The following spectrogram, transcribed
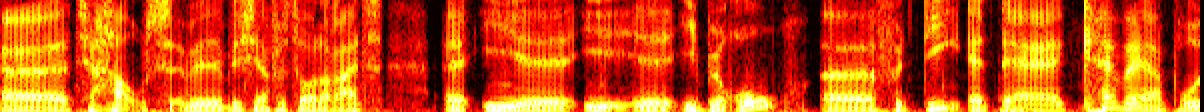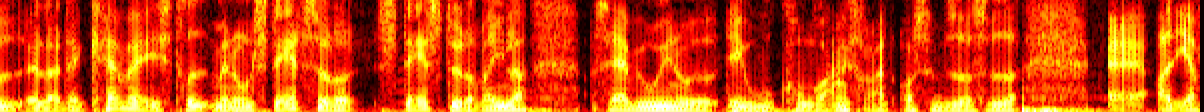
øh, til havs, hvis jeg forstår det ret, øh, i, øh, i, øh, i bero, øh, fordi at der kan være brud, eller der kan være i strid med nogle statsstøtte, statsstøtteregler, og så er vi ude i noget EU-konkurrenceret osv. osv. Øh, og jeg,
